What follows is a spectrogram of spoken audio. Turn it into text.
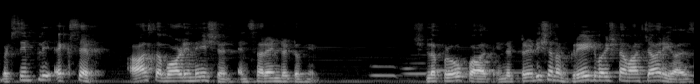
but simply accept our subordination and surrender to him. Srila Prabhupada, in the tradition of great Vaishnava Acharyas,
